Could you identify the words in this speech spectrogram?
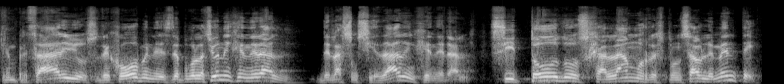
empresarios, de jóvenes, de población en general, de la sociedad en general. Si todos jalamos responsablemente,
